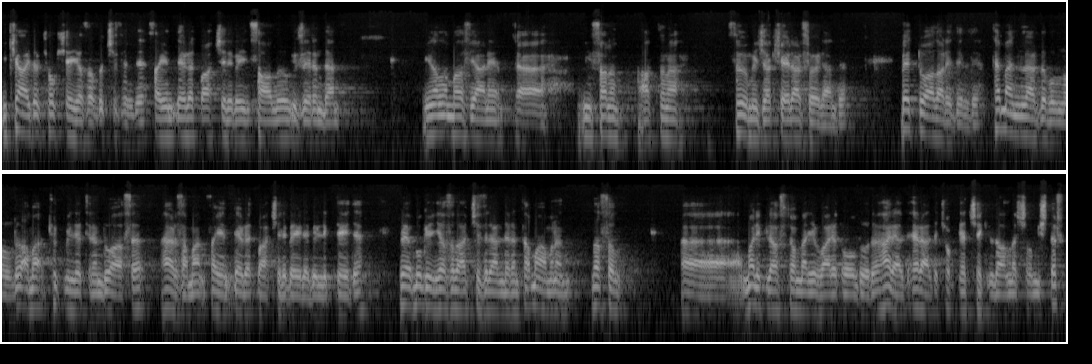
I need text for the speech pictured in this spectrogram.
İki aydır çok şey yazıldı, çizildi. Sayın Devlet Bahçeli Bey'in sağlığı üzerinden inanılmaz yani e, insanın aklına sığmayacak şeyler söylendi. Beddualar edildi. Temennilerde bulunuldu ama Türk milletinin duası her zaman Sayın Devlet Bahçeli Bey ile birlikteydi. Ve bugün yazılan, çizilenlerin tamamının nasıl e, manipülasyondan ibaret olduğu da herhalde, herhalde çok net şekilde anlaşılmıştır.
